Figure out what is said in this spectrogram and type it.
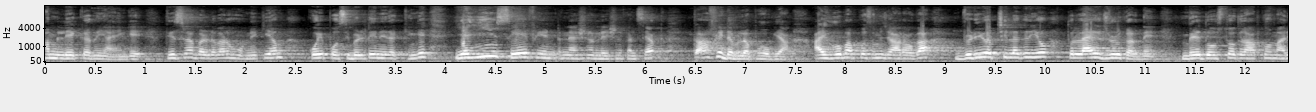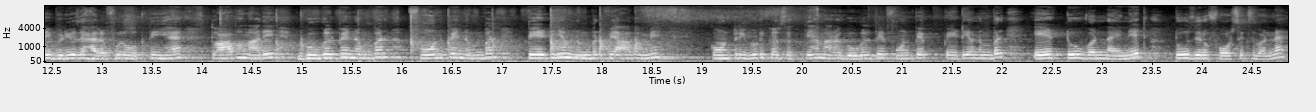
हम लेकर नहीं आएंगे तीसरा वर्ल्ड वार होने की हम कोई पॉसिबिलिटी नहीं रखेंगे यहीं से फिर इंटरनेशनल रिलेशन कंसेप्ट काफ़ी डेवलप हो गया आई होप आपको समझ आ रहा होगा वीडियो अच्छी लग रही हो तो लाइक ज़रूर कर दें मेरे दोस्तों अगर आपको हमारी वीडियोज़ हेल्पफुल होती हैं तो आप हमारे Google Pay number PhonePe number Paytm number पे आप हमें कंट्रीब्यूट कर सकते हैं हमारा Google Pay PhonePe Paytm number eight two one nine eight two zero four six one है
